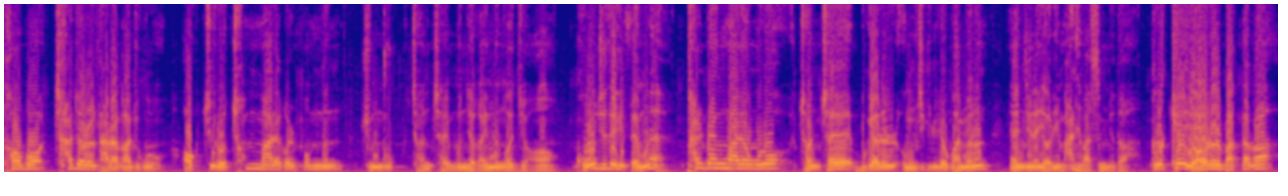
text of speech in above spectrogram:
터보 차저를 달아가지고 억지로 천마력을 뽑는 중국 전차에 문제가 있는 거죠. 고지대기 때문에 800마력으로 전차의 무게를 움직이려고 하면은 엔진에 열이 많이 받습니다. 그렇게 열을 받다가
